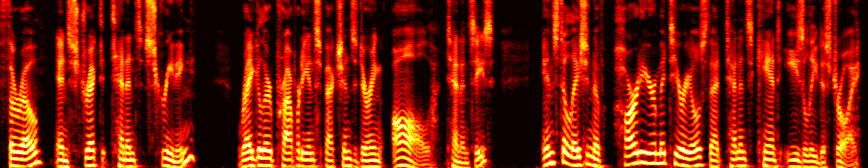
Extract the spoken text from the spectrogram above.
thorough and strict tenant screening, regular property inspections during all tenancies, installation of hardier materials that tenants can't easily destroy.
